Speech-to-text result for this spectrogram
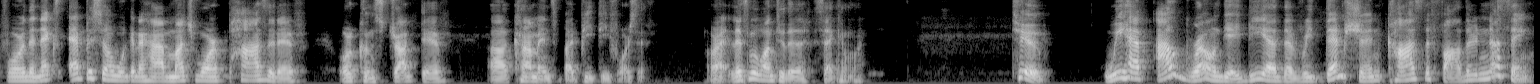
For the next episode, we're gonna have much more positive or constructive uh, comments by PT Forsyth. All right, let's move on to the second one. Two, we have outgrown the idea that redemption cost the father nothing,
